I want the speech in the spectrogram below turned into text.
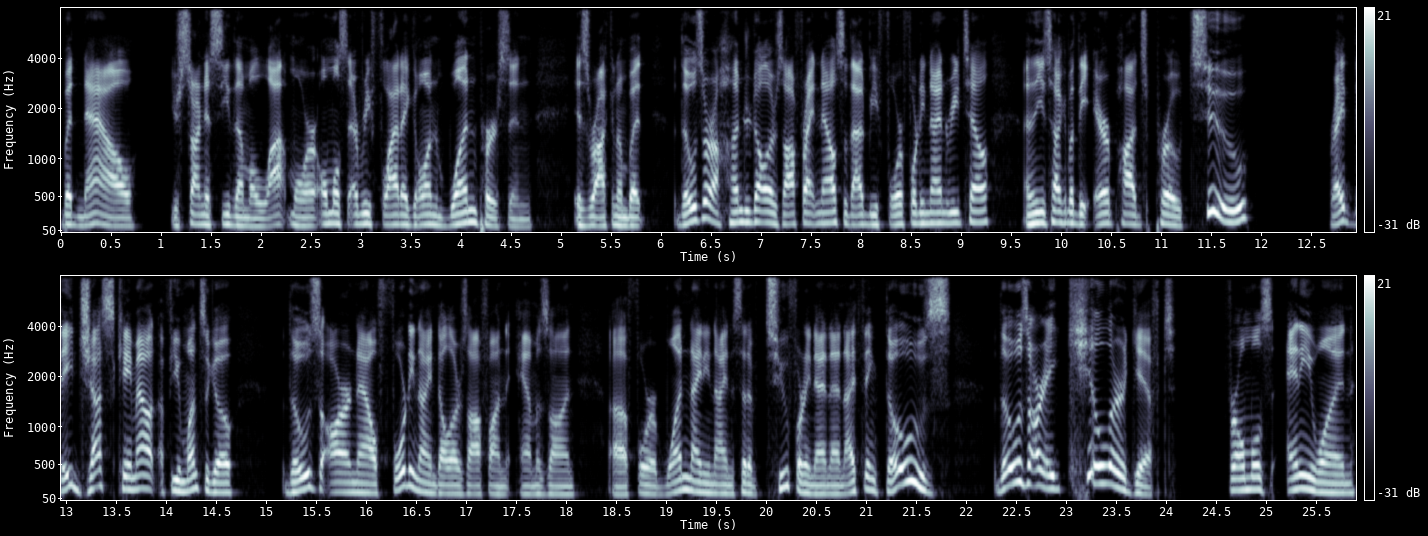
but now you're starting to see them a lot more. Almost every flight I go on, one person is rocking them, but those are hundred dollars off right now, so that would be four forty nine retail. And then you talk about the AirPods Pro two, right? They just came out a few months ago. Those are now forty nine dollars off on Amazon uh, for 199 instead of 249. And I think those those are a killer gift for almost anyone.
